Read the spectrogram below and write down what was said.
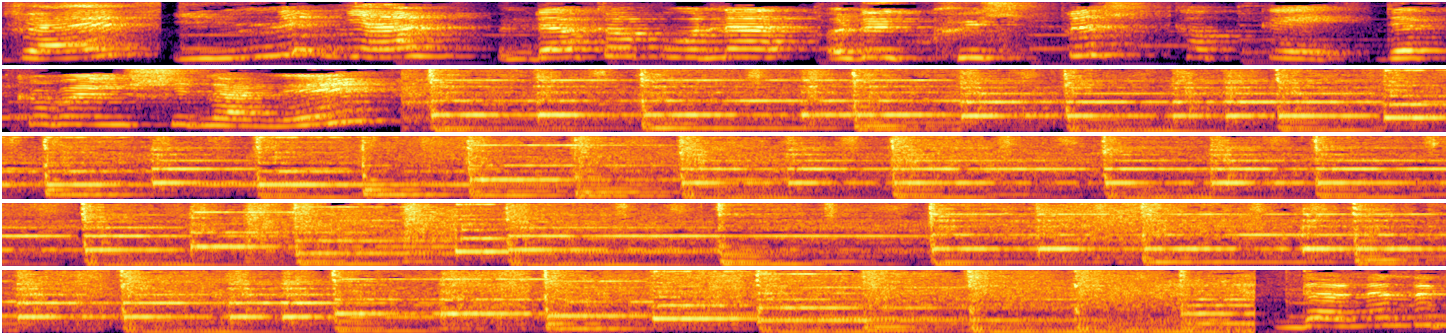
Friends ഇന്ന് ഞാൻ ഉണ്ടാക്കാൻ പോകുന്ന ഒരു ക്രിസ്മസ് കപ്പ് കേക്ക് ഡെക്കറേഷൻ ആണ് ഇതാണ് എന്റെ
